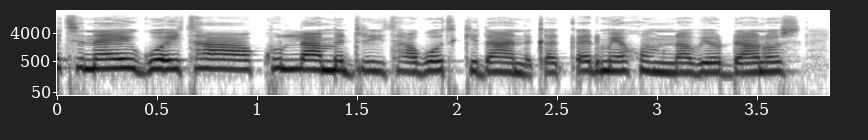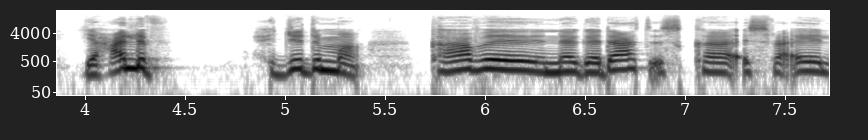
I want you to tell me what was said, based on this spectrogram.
እቲ ናይ ጎይታ ኩላ ምድሪ ታቦት ኪዳን ቀቅድሜኹም ናብ ዮርዳኖስ ይሓልፍ ሕጂ ድማ ካብ ነገዳት እስከ እስራኤል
